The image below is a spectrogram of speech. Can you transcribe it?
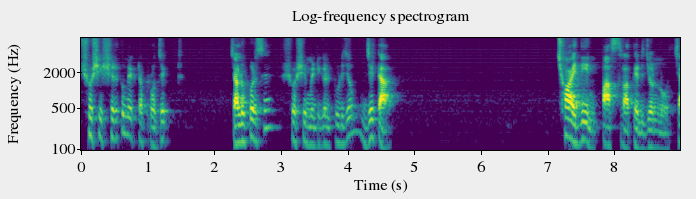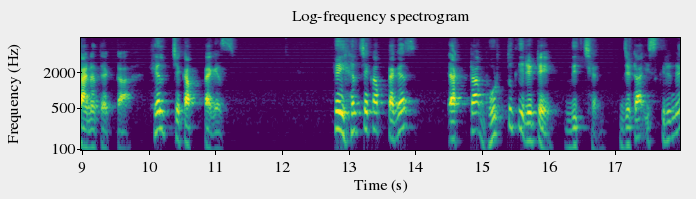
শশী সেরকমই একটা প্রজেক্ট চালু করেছে, শশী মেডিকেল ট্যুরিজম যেটা ছয় দিন পাঁচ রাতের জন্য চায়নাতে একটা হেলথ চেক আপ প্যাকেজ এই হেলথ চেক আপ প্যাকেজ একটা ভর্তুকি রেটে দিচ্ছেন, যেটা স্ক্রিনে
